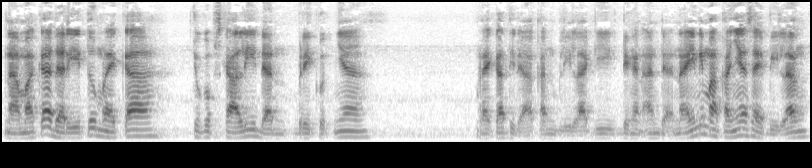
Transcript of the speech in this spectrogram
Nah, maka dari itu mereka cukup sekali dan berikutnya mereka tidak akan beli lagi dengan Anda. Nah, ini makanya saya bilang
